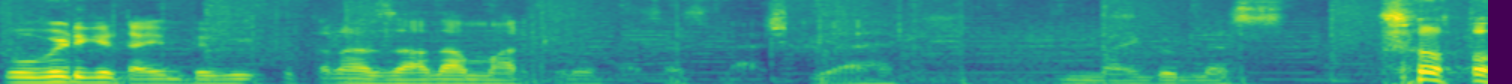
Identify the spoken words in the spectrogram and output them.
कोविड के टाइम पे भी इतना ज़्यादा मार्केट में पैसा स्लैश किया है। माय गुडनेस तो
